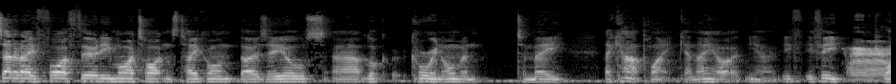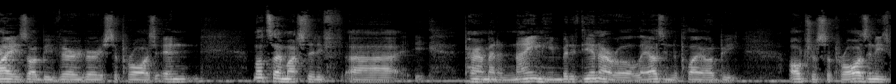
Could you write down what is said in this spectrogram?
Saturday, 5.30, my Titans take on those Eels. Uh, look, Corey Norman, to me, they can't play him, can they? I, you know, if, if he plays, I'd be very, very surprised. And not so much that if uh, Parramatta name him, but if the NRL allows him to play, I'd be ultra surprised. And he's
